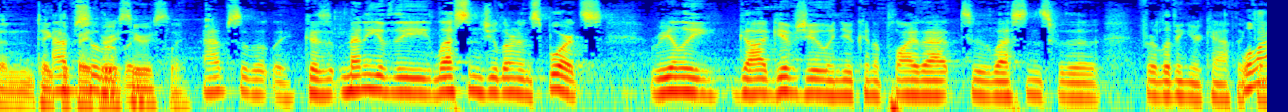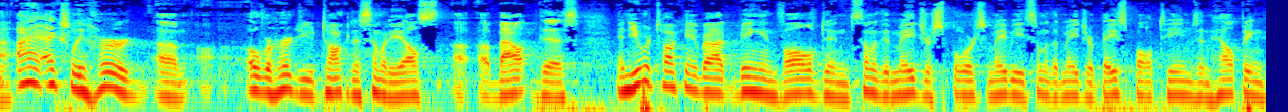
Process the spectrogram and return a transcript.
and take Absolutely. their faith very seriously. Absolutely. Because many of the lessons you learn in sports, really God gives you, and you can apply that to lessons for the for living your Catholic life. well. I, I actually heard, um, overheard you talking to somebody else uh, about this, and you were talking about being involved in some of the major sports, maybe some of the major baseball teams, and helping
